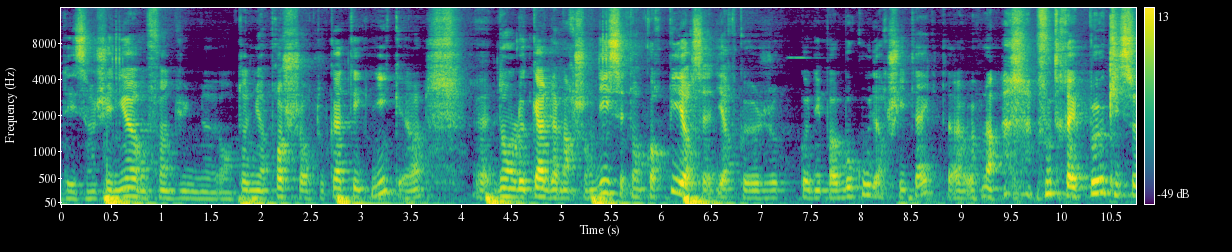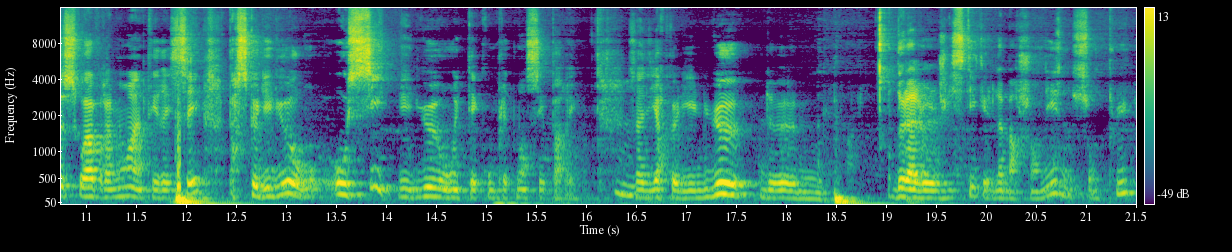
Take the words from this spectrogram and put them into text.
des ingénieurs, enfin d'une, une approche en tout cas technique. Hein. Euh, dans le cas de la marchandise, c'est encore pire, c'est-à-dire que je ne connais pas beaucoup d'architectes, hein, voilà, ou très peu qui se soient vraiment intéressés, parce que les lieux ont aussi, les lieux ont été complètement séparés. Mmh. C'est-à-dire que les lieux de de la logistique et de la marchandise ne sont plus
